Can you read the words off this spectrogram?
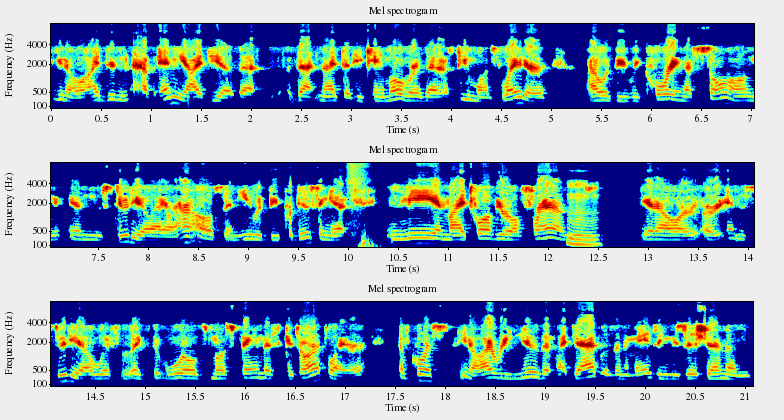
you know, I didn't have any idea that that night that he came over, that a few months later, I would be recording a song in the studio at our house, and he would be producing it. Me and my 12 year old friends, mm-hmm. you know, are, are in the studio with like the world's most famous guitar player. Of course, you know, I already knew that my dad was an amazing musician and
